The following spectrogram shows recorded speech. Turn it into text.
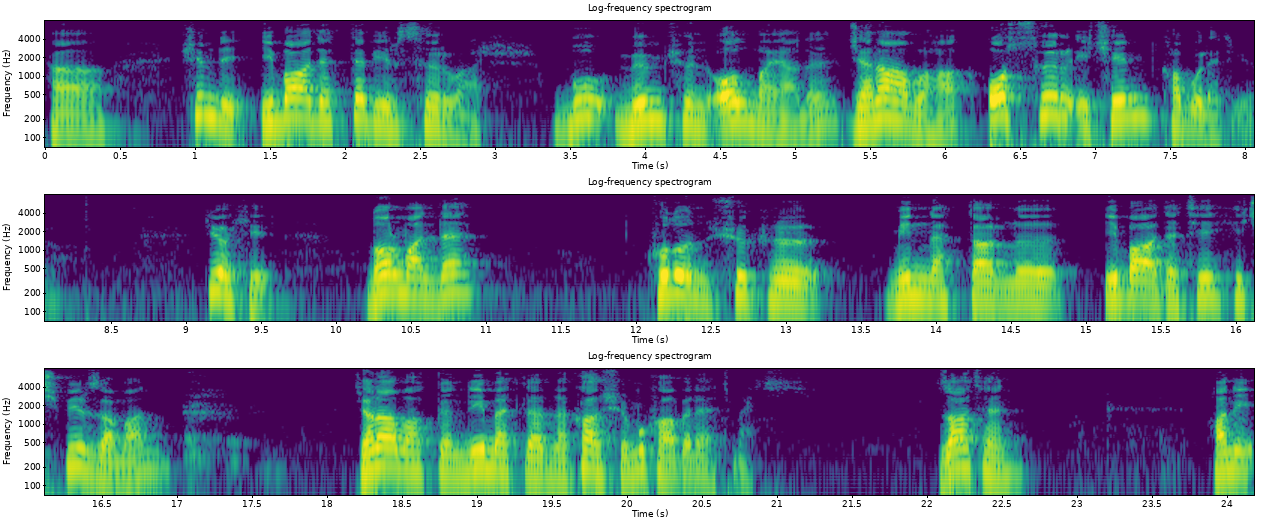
Ha, şimdi ibadette bir sır var. Bu mümkün olmayanı Cenab-ı Hak o sır için kabul ediyor. Diyor ki normalde kulun şükrü, minnettarlığı, ibadeti hiçbir zaman Cenab-ı Hakk'ın nimetlerine karşı mukabele etmez. Zaten hani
